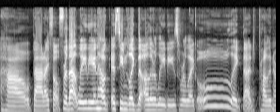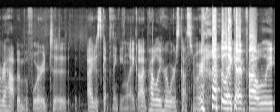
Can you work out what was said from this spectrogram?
how bad I felt for that lady and how it seemed like the other ladies were like, oh, like that probably never happened before. To I just kept thinking like, I'm probably her worst customer. like I probably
